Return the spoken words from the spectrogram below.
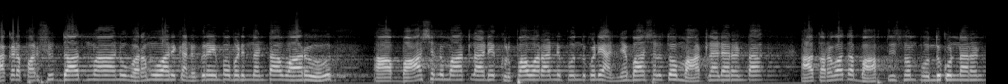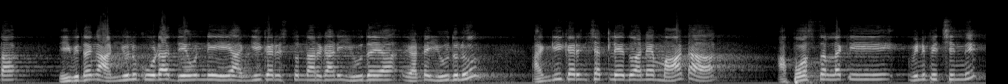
అక్కడ పరిశుద్ధాత్మను వరము వారికి అనుగ్రహింపబడిందంట. వారు ఆ భాషను మాట్లాడే కృపావరాన్ని పొందుకొని అన్య భాషలతో మాట్లాడారంట. ఆ తర్వాత బాప్తిస్మం పొందుకున్నారంట. ఈ విధంగా అన్యులు కూడా దేవుణ్ణి అంగీకరిస్తున్నారు. కానీ యూదయ అంటే యూదులు అంగీకరించట్లేదు అనే మాట అపోస్తళ్ళకి వినిపించింది.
